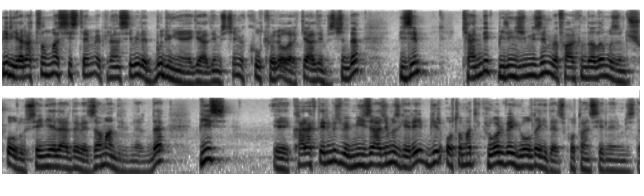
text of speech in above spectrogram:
bir yaratılma sistemi ve prensibiyle bu dünyaya geldiğimiz için ve kul köle olarak geldiğimiz için de bizim kendi bilincimizin ve farkındalığımızın düşük olduğu seviyelerde ve zaman dilimlerinde biz e, karakterimiz ve mizacımız gereği bir otomatik rol ve yolda gideriz potansiyellerimizde.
